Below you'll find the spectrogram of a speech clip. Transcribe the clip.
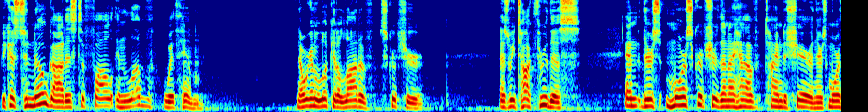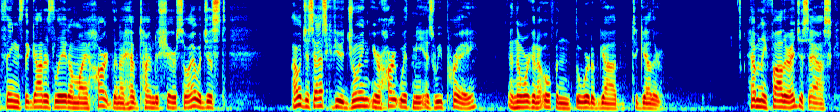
Because to know God is to fall in love with Him. Now, we're going to look at a lot of Scripture as we talk through this. And there's more Scripture than I have time to share, and there's more things that God has laid on my heart than I have time to share. So I would just. I would just ask if you would join your heart with me as we pray, and then we're going to open the Word of God together. Heavenly Father, I just ask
